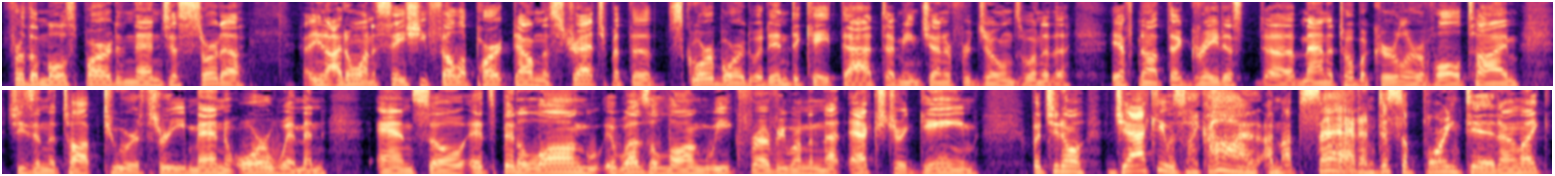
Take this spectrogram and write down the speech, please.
for the most part, and then just sort of. You know, I don't want to say she fell apart down the stretch, but the scoreboard would indicate that. I mean, Jennifer Jones, one of the, if not the greatest uh, Manitoba curler of all time. She's in the top two or three, men or women. And so it's been a long, it was a long week for everyone in that extra game. But you know, Jackie was like, Oh, I'm upset. I'm disappointed. I'm like,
